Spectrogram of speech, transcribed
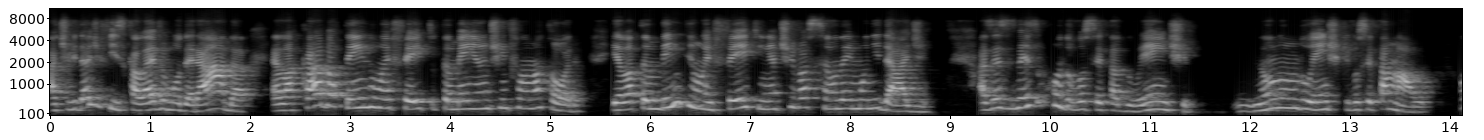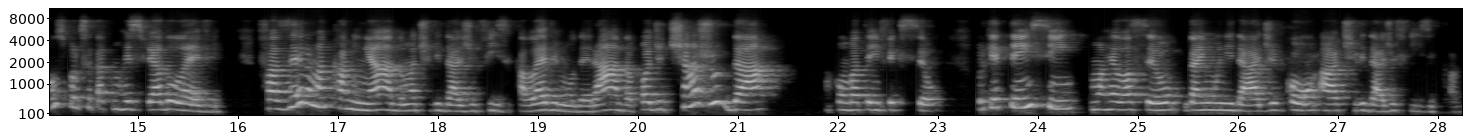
atividade física leve ou moderada, ela acaba tendo um efeito também anti-inflamatório. E ela também tem um efeito em ativação da imunidade. Às vezes, mesmo quando você está doente, não num doente que você está mal, vamos supor que você está com um resfriado leve. Fazer uma caminhada, uma atividade física leve e moderada pode te ajudar a combater a infecção porque tem sim uma relação da imunidade com a atividade física.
